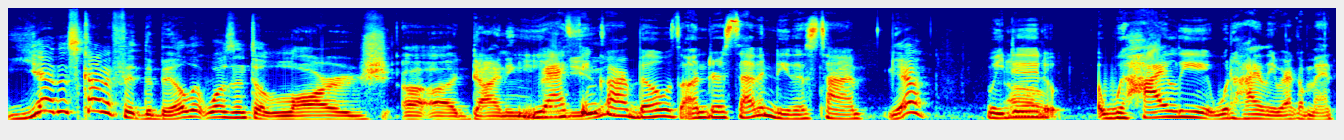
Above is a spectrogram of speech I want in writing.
Yeah, this kind of fit the bill. It wasn't a large uh, uh, dining Yeah, venue. I think our bill was under 70 this time. yeah, We did. Oh. We highly would highly recommend.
